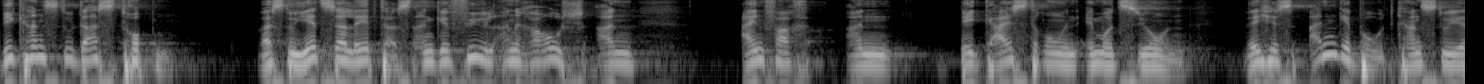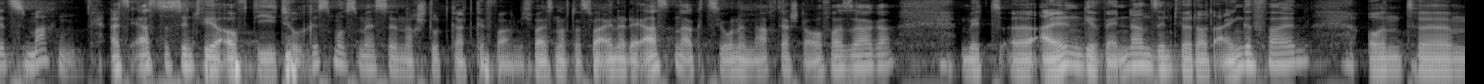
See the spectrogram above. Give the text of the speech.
Wie kannst du das toppen, was du jetzt erlebt hast, an Gefühl, an Rausch, an einfach an Begeisterung und Emotionen? Welches Angebot kannst du jetzt machen? Als erstes sind wir auf die Tourismusmesse nach Stuttgart gefahren. Ich weiß noch, das war eine der ersten Aktionen nach der Stauversager. Mit äh, allen Gewändern sind wir dort eingefallen und ähm,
